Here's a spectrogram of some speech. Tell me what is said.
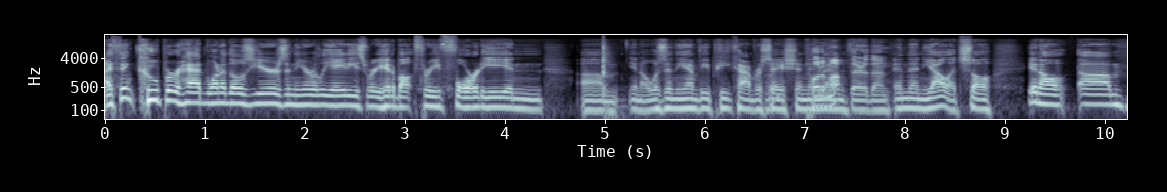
I think Cooper had one of those years in the early 80s where he hit about 340 and um, you know was in the MVP conversation. put and him then- up there then. and then Yelich. So you know, um,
